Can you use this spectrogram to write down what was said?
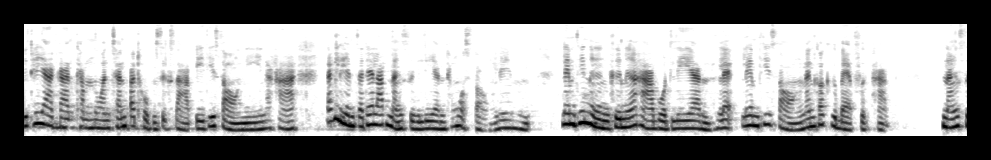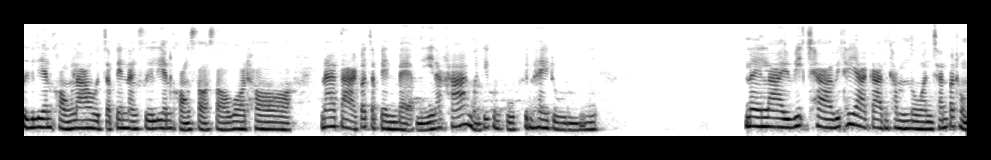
วิทยาการคำนวณชั้นประถมศึกษาปีที่ 2 นี้นะคะ นักเรียนจะได้รับหนังสือเรียนทั้งหมด 2 เล่ม เล่มที่ 1 คือเนื้อหาบทเรียน และเล่มที่ 2 นั่นก็คือแบบฝึกหัด หนังสือเรียนของเราจะเป็นหนังสือเรียนของสสวท หน้าตาก็จะเป็นแบบนี้นะคะ เหมือนที่คุณครูขึ้นให้ดูนี้ ในรายวิชาวิทยาการคำนวณชั้นประถม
